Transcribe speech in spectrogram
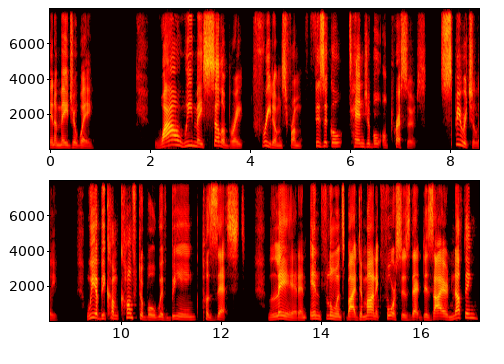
in a major way. While we may celebrate freedoms from physical, tangible oppressors, spiritually, we have become comfortable with being possessed, led, and influenced by demonic forces that desire nothing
